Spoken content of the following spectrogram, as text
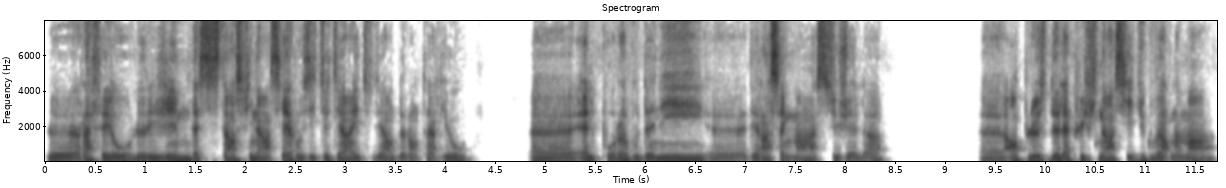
le RAFEO, le régime d'assistance financière aux étudiants et étudiantes de l'Ontario, elle pourra vous donner des renseignements à ce sujet-là. Euh, en plus de l'appui financier du gouvernement,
